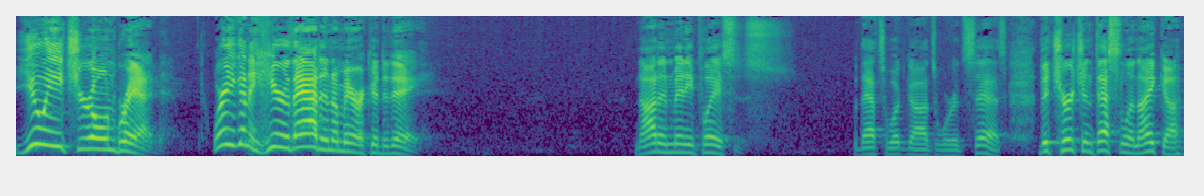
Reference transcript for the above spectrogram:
you eat your own bread. Where are you going to hear that in America today? Not in many places. But that's what God's word says. The church in Thessalonica,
